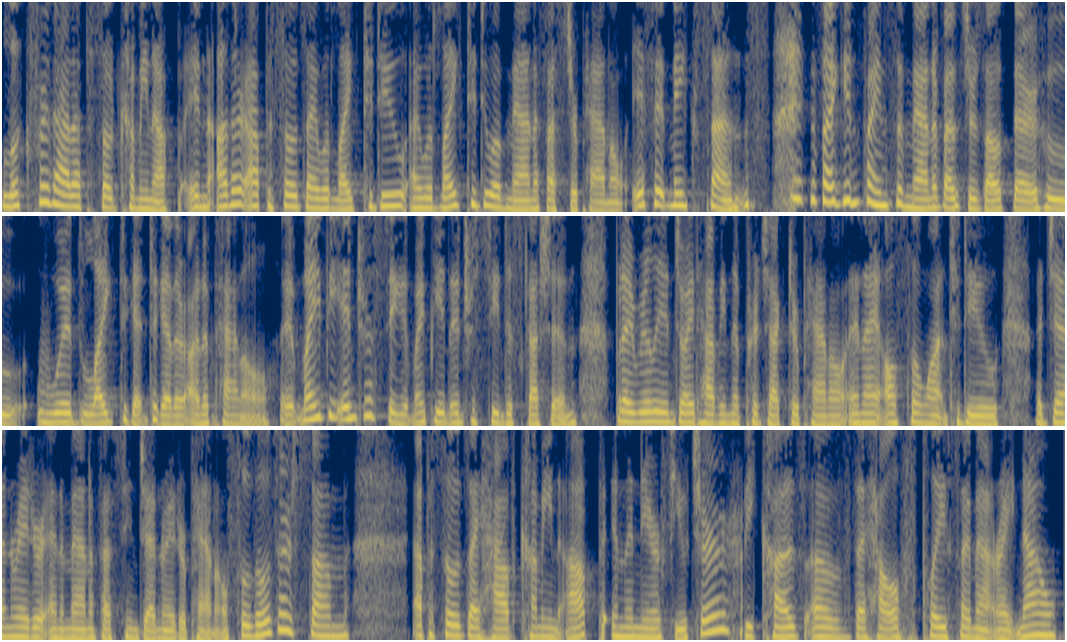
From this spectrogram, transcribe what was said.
look for that episode coming up. In other episodes I would like to do, I would like to do a manifestor panel if it makes sense. If I can find some manifestors out there who would like to get together on a panel, it might be interesting. It might be an interesting discussion, but I really enjoyed having the projector panel. And I also want to do a generator and a manifesting generator panel. So those are some episodes I have coming up in the near future because of the health place I'm at right now.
